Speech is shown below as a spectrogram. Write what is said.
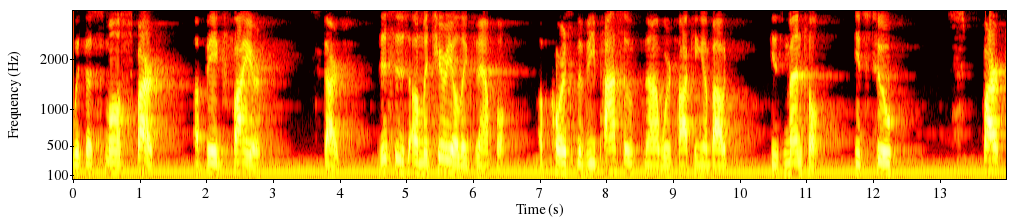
with a small spark, a big fire starts. This is a material example. Of course, the vipassana we're talking about is mental. It's to spark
